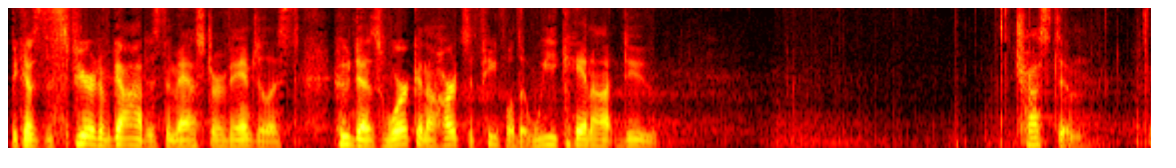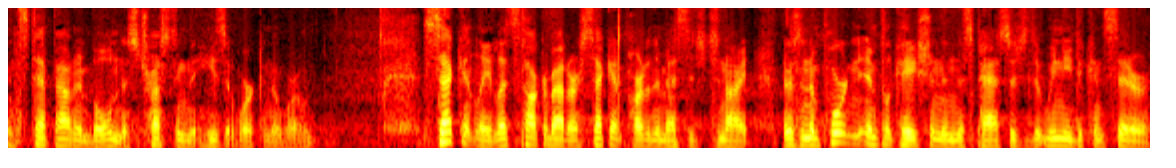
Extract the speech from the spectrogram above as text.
because the Spirit of God is the master evangelist who does work in the hearts of people that we cannot do. Trust Him and step out in boldness, trusting that He's at work in the world. Secondly, let's talk about our second part of the message tonight. There's an important implication in this passage that we need to consider.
